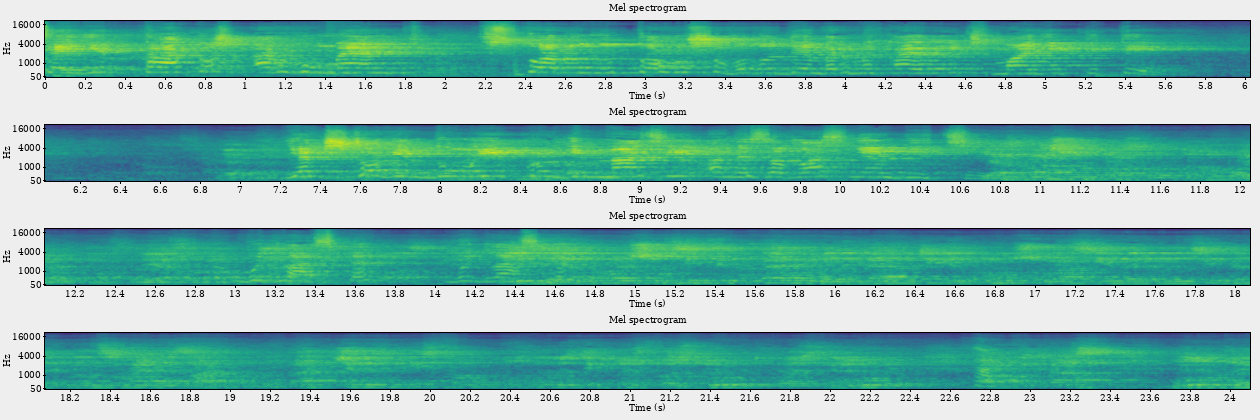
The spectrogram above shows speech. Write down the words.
це є також аргумент в сторону того, що Володимир Михайлович має піти. Якщо він думає про гімназію, а не за власні амбіції. Будь ласка, будь ласка. Я думаю, що всі ці питання виникають тільки тому, що в нас є нерівноцінне фінансування закладу. Через якісь можливості хтось когось любить, когось не любить. Так. от якраз було би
